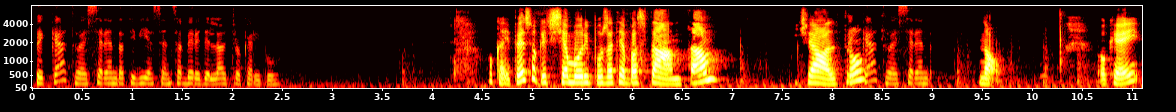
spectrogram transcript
Peccato essere andati via senza bere dell'altro caribou. Ok, penso che ci siamo riposati abbastanza. C'è altro? Peccato essere andati... No. Ok.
